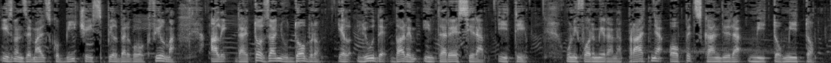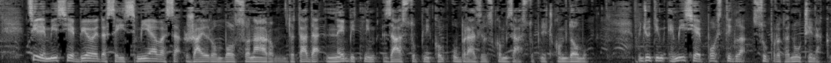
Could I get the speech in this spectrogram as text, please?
izvanzemaljsko biće iz Spielbergovog filma, ali da je to za nju dobro, jer ljude barem interesira E.T. Uniformirana pratnja opet skandira mito, mito. Cilj emisije bio je da se ismijava sa Jairom Bolsonarom, do tada nebitnim zastupnikom u brazilskom zastupničkom domu. Međutim, emisija je postigla suprotan učinak.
